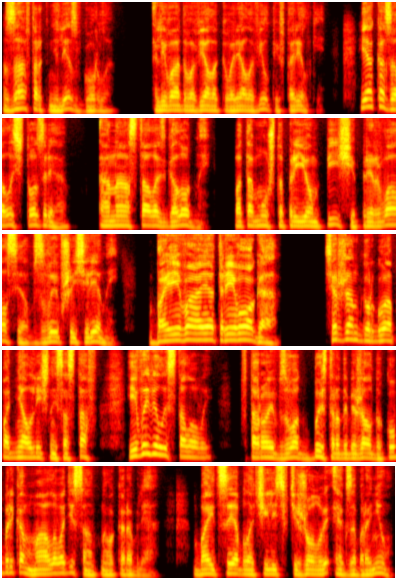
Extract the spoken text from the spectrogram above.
Завтрак не лез в горло. Левадова вяло ковыряла вилкой в тарелке. И оказалось, что зря. Она осталась голодной, потому что прием пищи прервался взвывшей сиреной. «Боевая тревога!» Сержант Гургуа поднял личный состав и вывел из столовой. Второй взвод быстро добежал до кубрика малого десантного корабля. Бойцы облачились в тяжелую экзоброню,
